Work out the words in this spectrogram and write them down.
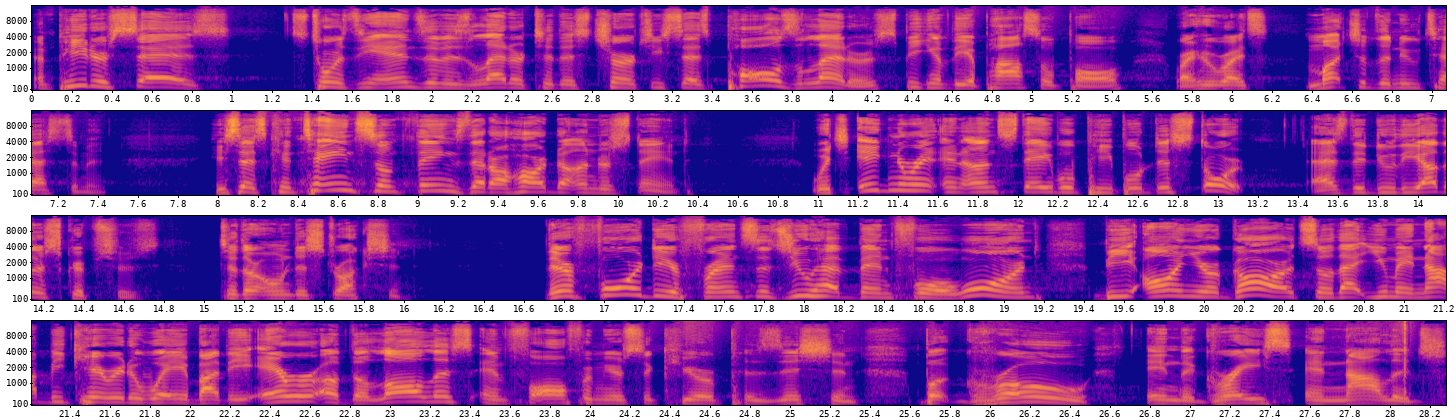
And Peter says, it's towards the ends of his letter to this church, he says, Paul's letters, speaking of the Apostle Paul, right, who writes much of the New Testament, he says, contain some things that are hard to understand, which ignorant and unstable people distort, as they do the other scriptures, to their own destruction. Therefore, dear friends, since you have been forewarned, be on your guard so that you may not be carried away by the error of the lawless and fall from your secure position, but grow in the grace and knowledge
